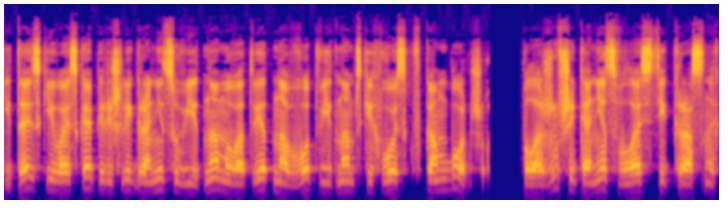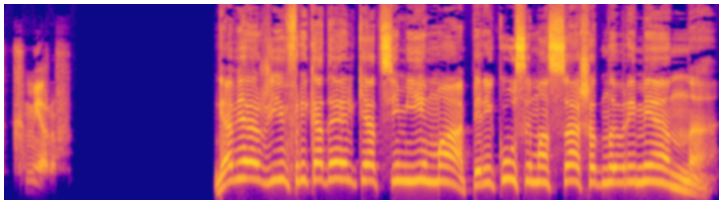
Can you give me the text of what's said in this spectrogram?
Китайские войска перешли границу Вьетнама в ответ на ввод вьетнамских войск в Камбоджу, положивший конец власти красных кхмеров. «Говяжьи фрикадельки от семьи Ма, перекус и массаж одновременно!»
